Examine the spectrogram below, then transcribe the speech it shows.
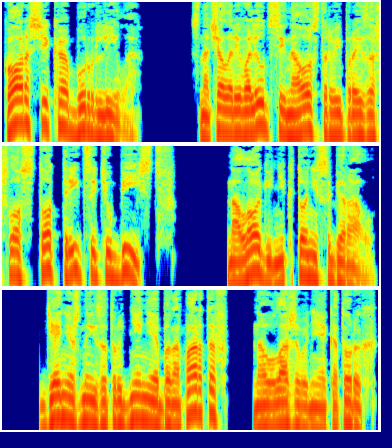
Корсика бурлила. С начала революции на острове произошло 130 убийств. Налоги никто не собирал. Денежные затруднения Бонапартов, на улаживание которых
